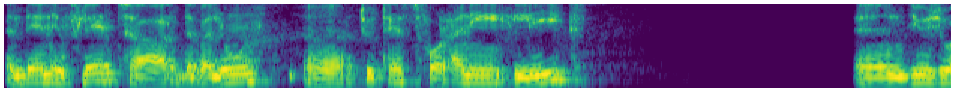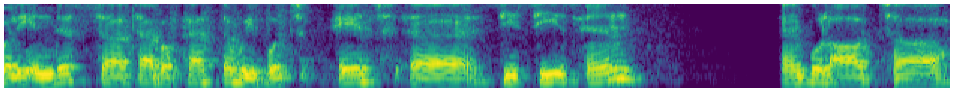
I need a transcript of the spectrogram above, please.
and then inflate uh, the balloon uh, to test for any leak and usually in this uh, type of catheter we put 8 uh, cc's in and pull out uh,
